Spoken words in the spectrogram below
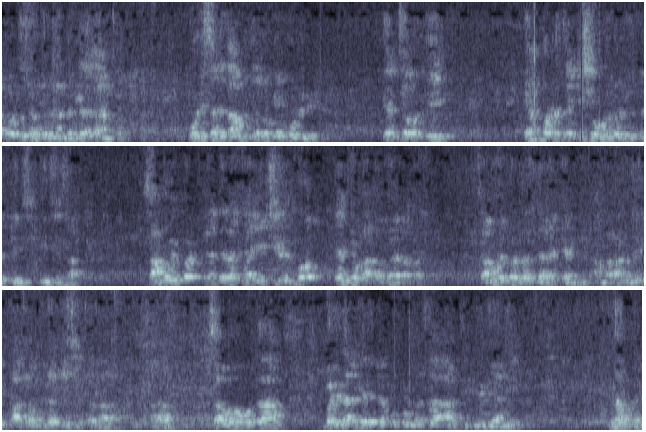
पडतो दुसरं धरलेलं काय आमचं पोलिसांनी तर आमचे लोक बोलले त्यांच्यावरती त्या पटाच्या किशी तीनशे तीनशे सात सामूहिक अट त्यांनी रचना एकशे बघ त्यांच्यावर आता व्हायला पाहिजे सामूहिक अट रचलेल्या त्यांनी आम्हाला म्हणजे पाचवा मुलगा केशेचा झाला हा. सहावा होता बलिदान केलेल्या कुटुंबाचा आर्थिक निधी आणि नव्हता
